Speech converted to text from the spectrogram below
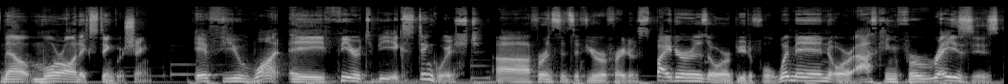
Now, more on extinguishing if you want a fear to be extinguished, uh, for instance, if you're afraid of spiders or beautiful women or asking for raises,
